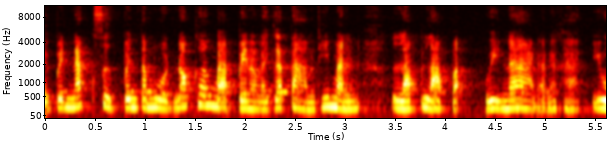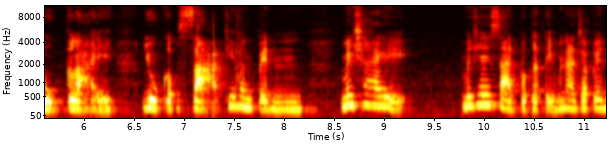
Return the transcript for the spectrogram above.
ยเป็นนักสืบเป็นตำรวจนอกเครื่องแบบเป็นอะไรก็ตามที่มันลับๆอะวินาศอะนะคะ อยู่ไกลอยู่กับศาสตร์ที่มันเป็นไม่ใช่ไม่ใช่ศาสตร์ปกติมันอาจจะเป็น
